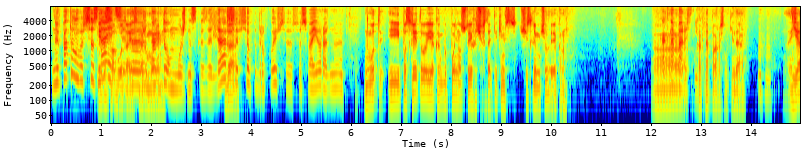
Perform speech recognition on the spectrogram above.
Ну и потом вы все знаете, свобода, я это скажу, море. как дом, можно сказать, да? Да. Все, все под рукой, все, все свое, родное. Ну вот, и после этого я как бы понял, что я хочу стать таким счастливым человеком. Как на А, паруснике. Как на паруснике, да. Я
